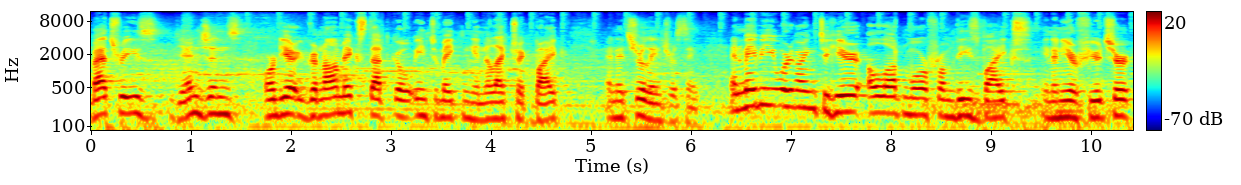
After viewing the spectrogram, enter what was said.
batteries, the engines, or the ergonomics that go into making an electric bike. And it's really interesting. And maybe we're going to hear a lot more from these bikes in the near future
